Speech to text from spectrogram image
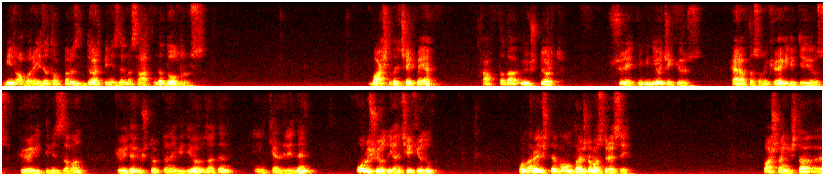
1000 aboneyi de toplarız. 4000 izlenme saatinde doldururuz. Başladık çekmeye. Haftada 3-4 sürekli video çekiyoruz. Her hafta sonu köye gidip geliyoruz. Köye gittiğimiz zaman köyde 3-4 tane video zaten kendiliğinden oluşuyordu. Yani çekiyorduk. Onlara işte montajlama süresi. Başlangıçta e,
